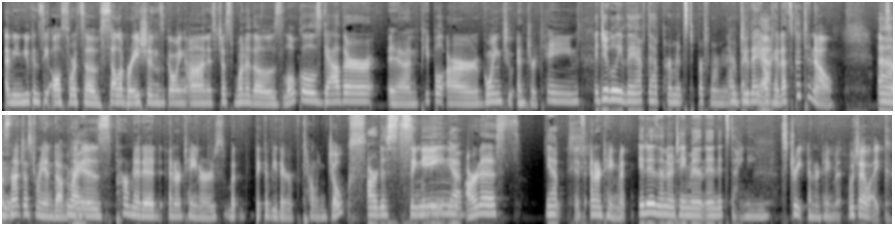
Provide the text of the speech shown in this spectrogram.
I mean, you can see all sorts of celebrations going on. It's just one of those locals gather and people are going to entertain. I do believe they have to have permits to perform there. Oh, do they? yeah. Okay, that's good to know. so it's um, not just random. right. It is permitted entertainers, but they could be there telling jokes, Artists will be- singing, yeah. artists. Yep. It's entertainment, It is entertainment and it's dining. street entertainment, which I like.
